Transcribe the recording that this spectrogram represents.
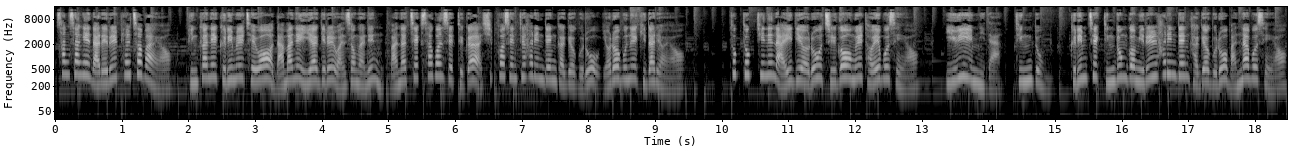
상상의 나래를 펼쳐봐요. 빈칸에 그림을 채워 나만의 이야기를 완성하는 만화책 4권 세트가 10% 할인된 가격으로 여러분을 기다려요. 톡톡 튀는 아이디어로 즐거움을 더해보세요. 2위입니다. 딩동. 그림책 딩동 거미를 할인된 가격으로 만나보세요.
